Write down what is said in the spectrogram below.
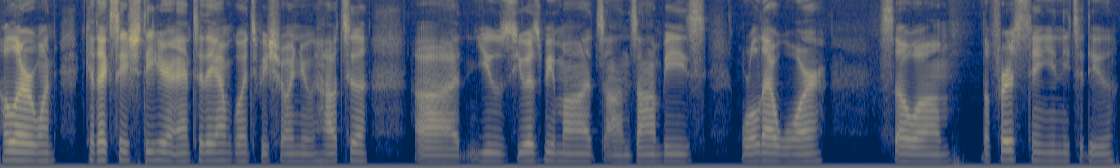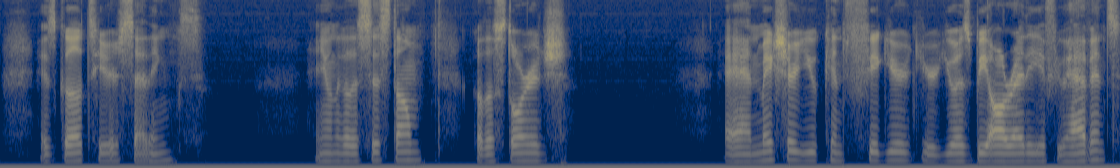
Hello everyone, KeDxHD here and today I'm going to be showing you how to uh, use USB mods on zombies World at War. So um, the first thing you need to do is go to your settings and you want to go to system, go to storage and make sure you configured your USB already if you haven't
